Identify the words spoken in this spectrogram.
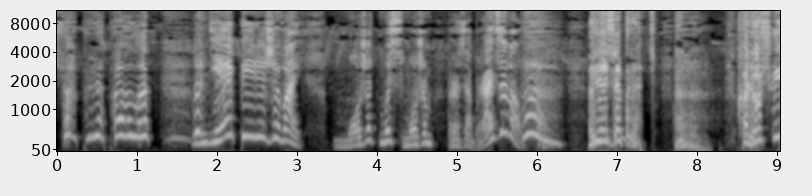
все пропало. Не переживай. Может, мы сможем разобрать завал? А, разобрать? А, хорошая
